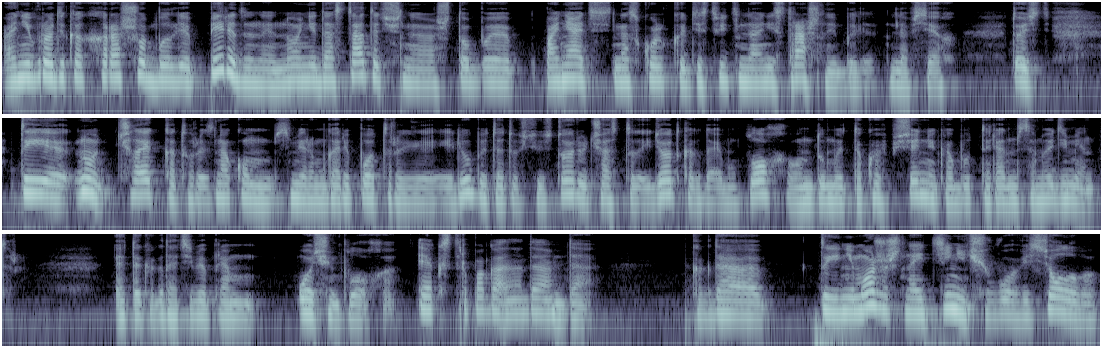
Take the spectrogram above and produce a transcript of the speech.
они вроде как хорошо были переданы, но недостаточно, чтобы понять, насколько действительно они страшные были для всех. То есть ты, ну, человек, который знаком с миром Гарри Поттера и, и любит эту всю историю, часто идет, когда ему плохо, он думает такое впечатление, как будто рядом со мной дементор. Это когда тебе прям очень плохо. Экстра погано, да. Да. Когда ты не можешь найти ничего веселого.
